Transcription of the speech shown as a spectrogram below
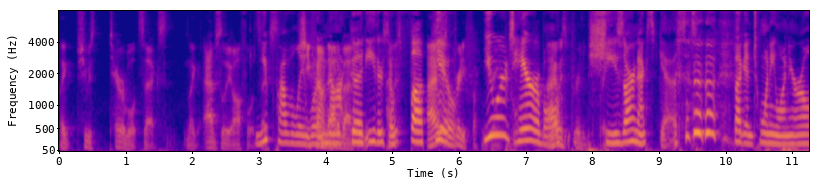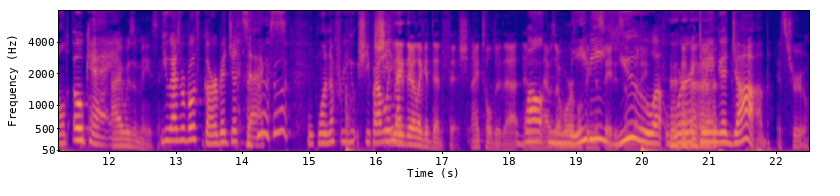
like she was terrible at sex. Like absolutely awful at sex. You probably She were not good it. either, so was- fuck I you. was pretty fucking you great. were terrible. I was pretty great. She's our next guest. fucking 21 year old. Okay. I was amazing. you guys were both garbage at sex. One of you, she probably she had laid there like a dead fish. And I told her that. Well, and that was a horrible maybe thing to say to you weren't doing a good job. It's true.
